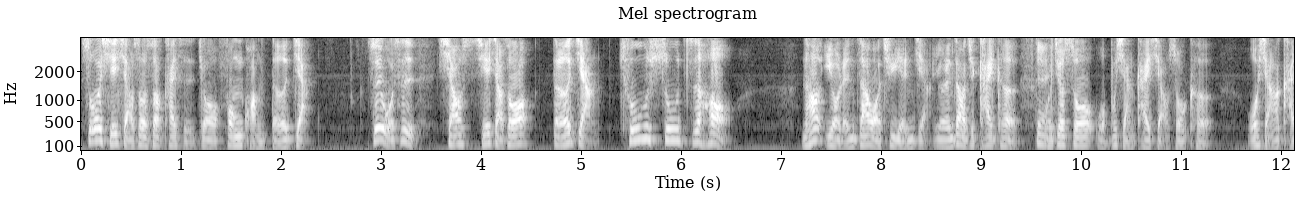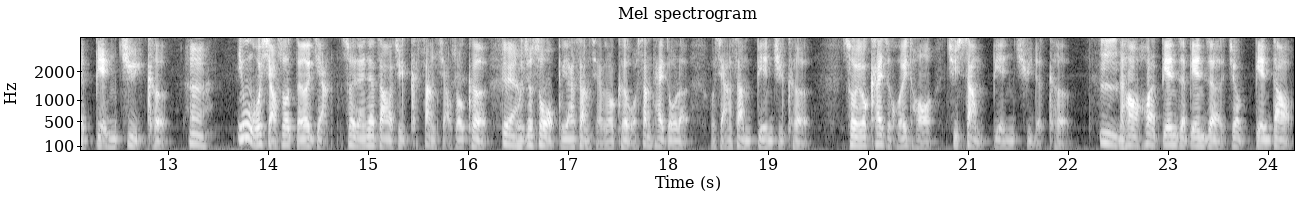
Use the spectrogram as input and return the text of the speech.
所以我写小说的时候开始就疯狂得奖。所以我是小写小说得奖，出书之后，然后有人找我去演讲，有人找我去开课，我就说我不想开小说课，我想要开编剧课。嗯，因为我小说得奖，所以人家找我去上小说课，对啊。我就说我不要上小说课，我上太多了，我想要上编剧课，所以又开始回头去上编剧的课，嗯。然后后来编着编着就编到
